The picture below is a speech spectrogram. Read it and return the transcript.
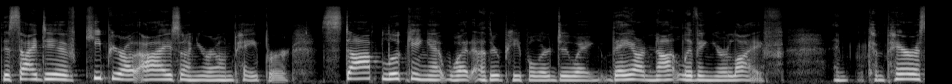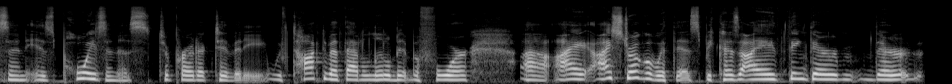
This idea of keep your eyes on your own paper. Stop looking at what other people are doing. They are not living your life. And comparison is poisonous to productivity. We've talked about that a little bit before. Uh, I I struggle with this because I think there there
